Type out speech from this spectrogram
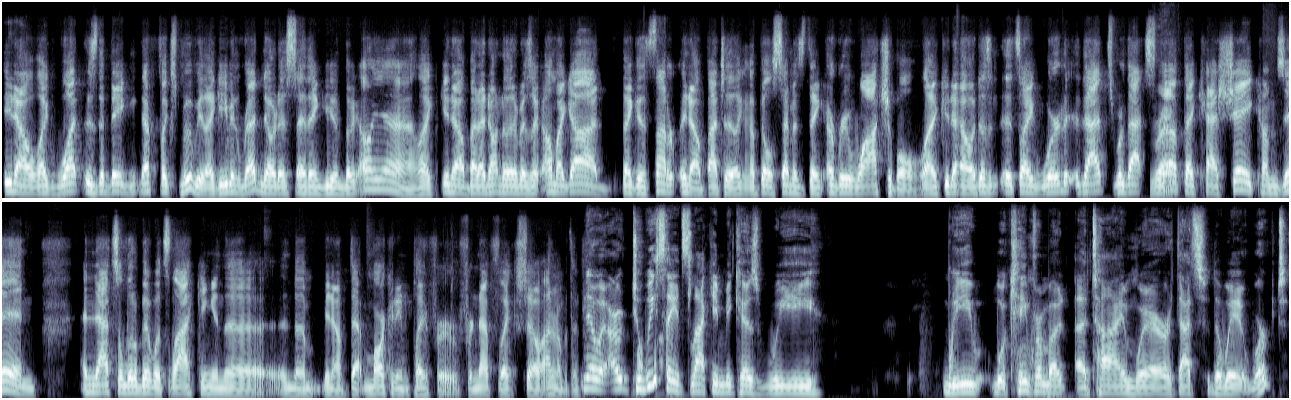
you know, like what is the big Netflix movie? Like even Red Notice, I think you'd be like, oh yeah, like you know, but I don't know that everybody's like, oh my god, like it's not you know back to like a Bill Simmons thing, a rewatchable. Like you know, it doesn't. It's like where that's where that Right. stuff that cachet comes in, and that's a little bit what's lacking in the in the you know that marketing play for for Netflix. So I don't know what the no, are, do we say it's lacking because we we we came from a, a time where that's the way it worked?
